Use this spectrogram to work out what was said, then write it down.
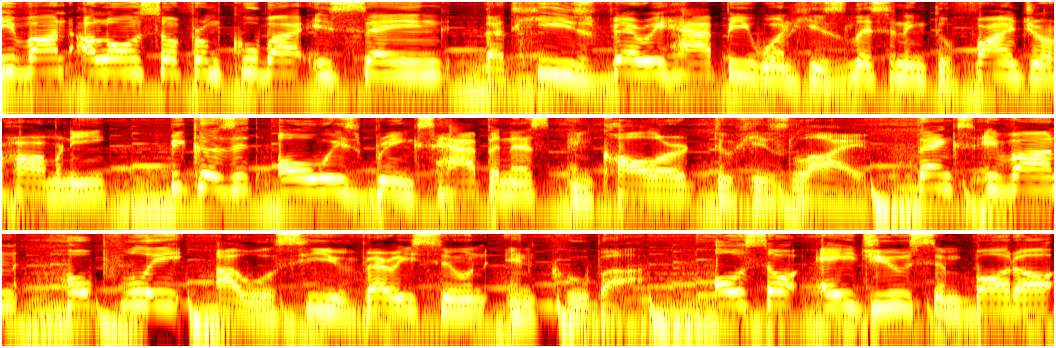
Ivan Alonso from Cuba is saying that he is very happy when he's listening to Find Your Harmony because it always brings happiness and color to his life. Thanks, Ivan. Hopefully, I will see you very soon in Cuba. Also, Aju Simbodo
